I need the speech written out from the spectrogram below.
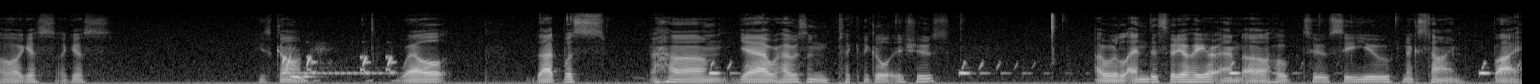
Oh, I guess, I guess he's gone. Well, that was, um, yeah, we're having some technical issues. I will end this video here and uh, hope to see you next time. Bye.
